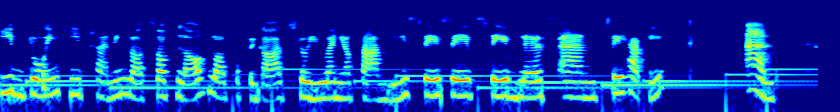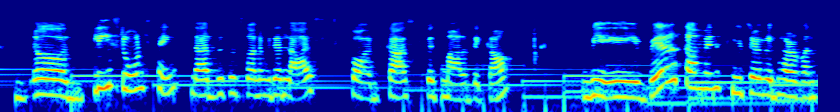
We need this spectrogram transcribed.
keep growing keep shining. Lots of love lots of regards to you and your family. Stay safe stay blessed and stay happy. And uh, please don't think that this is going to be the last podcast with Malvika. We will come in future with her once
